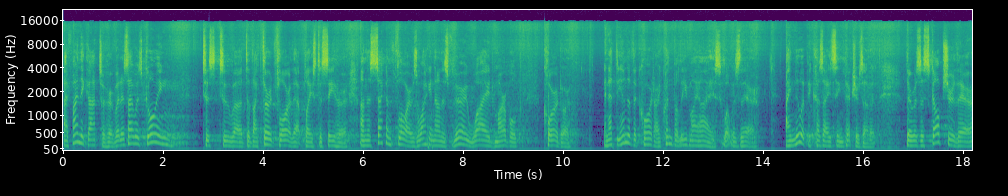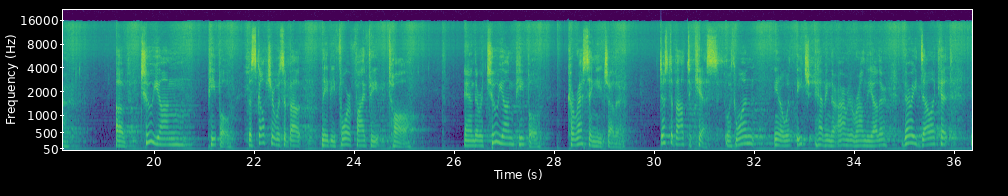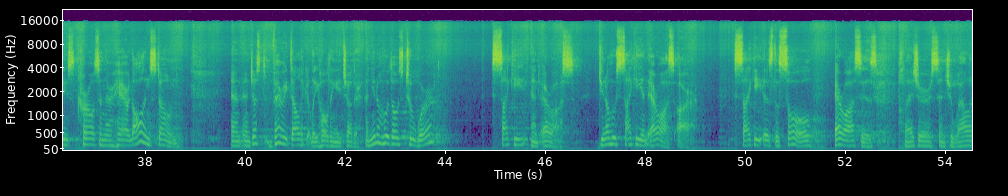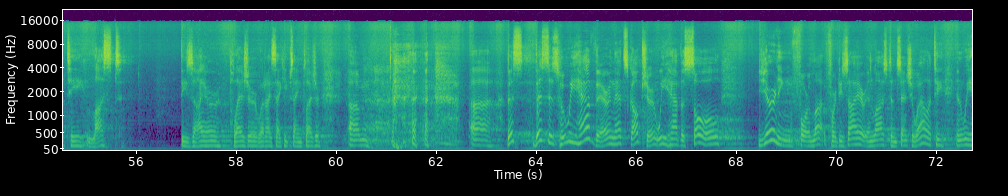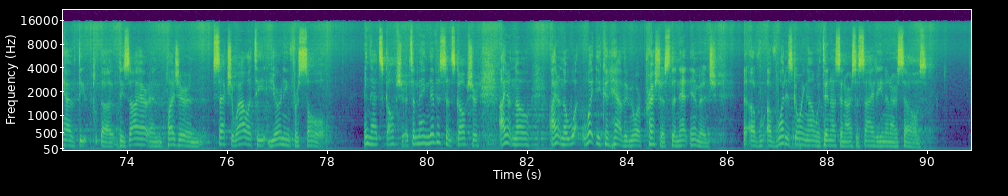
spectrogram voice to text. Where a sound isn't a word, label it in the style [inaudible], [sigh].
I finally got to her, but as I was going to, to, uh, to the third floor of that place to see her, on the second floor, I was walking down this very wide marble corridor, and at the end of the corridor, I couldn't believe my eyes what was there. I knew it because I had seen pictures of it. There was a sculpture there of two young people. The sculpture was about maybe four or five feet tall. And there were two young people caressing each other, just about to kiss, with one, you know, with each having their arm around the other. Very delicate, these curls in their hair, and all in stone. And, and just very delicately holding each other. And you know who those two were? Psyche and Eros. Do you know who Psyche and Eros are? Psyche is the soul, Eros is pleasure, sensuality, lust, desire, pleasure. What did I say? I keep saying pleasure. Um, [laughs] uh, this, this is who we have there in that sculpture. We have the soul yearning for love, for desire and lust and sensuality, and we have uh, desire and pleasure and sexuality yearning for soul in that sculpture. It's a magnificent sculpture. I don't know, I don't know what, what you could have more precious than that image of, of what is going on within us in our society and in ourselves.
